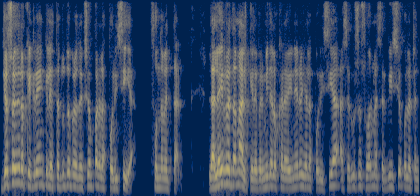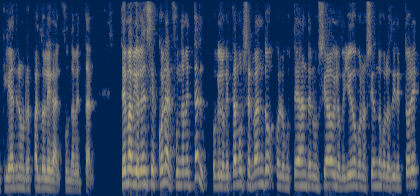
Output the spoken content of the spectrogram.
Yo soy de los que creen que el Estatuto de Protección para las Policías, fundamental. La ley retamal, que le permite a los carabineros y a las policías hacer uso de su arma de servicio con la tranquilidad de tener un respaldo legal, fundamental. Tema violencia escolar, fundamental, porque lo que estamos observando con lo que ustedes han denunciado y lo que yo he ido conociendo con los directores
